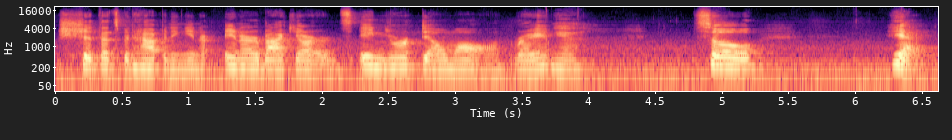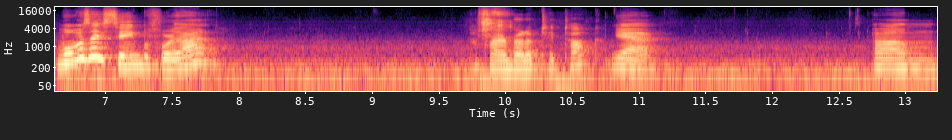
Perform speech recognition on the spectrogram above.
shit that's been happening in our, in our backyards in Yorkdale Mall, right? Yeah. So, yeah. What was I saying before that? Before I brought up TikTok. Yeah. Um.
